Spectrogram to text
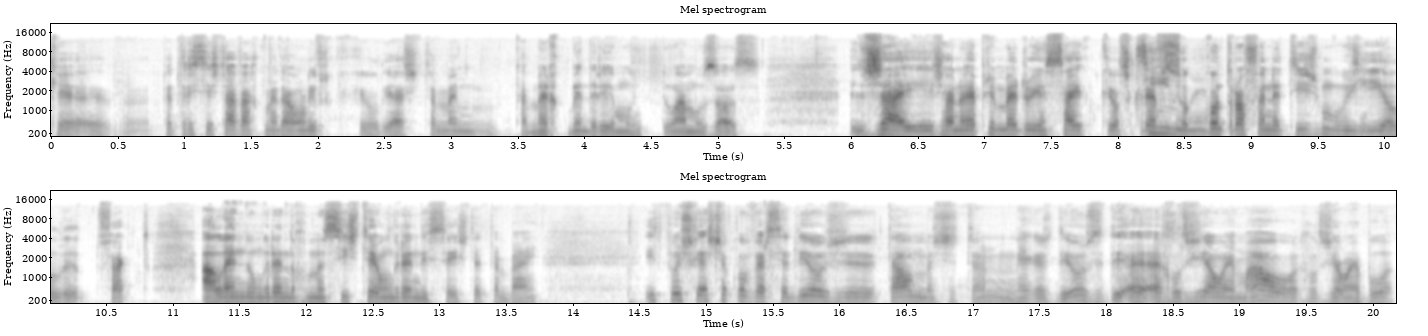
que, a Patrícia estava a recomendar um livro que eu, aliás, também, também recomendaria muito, do Amos Oz, Já, já não é o primeiro ensaio que ele escreve Sim, sobre, é. contra o fanatismo Sim. e ele, de facto, além de um grande romancista, é um grande ensaísta também. E depois esta conversa, Deus tal, mas então negas Deus, de- a, a religião é mau, a religião é boa.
